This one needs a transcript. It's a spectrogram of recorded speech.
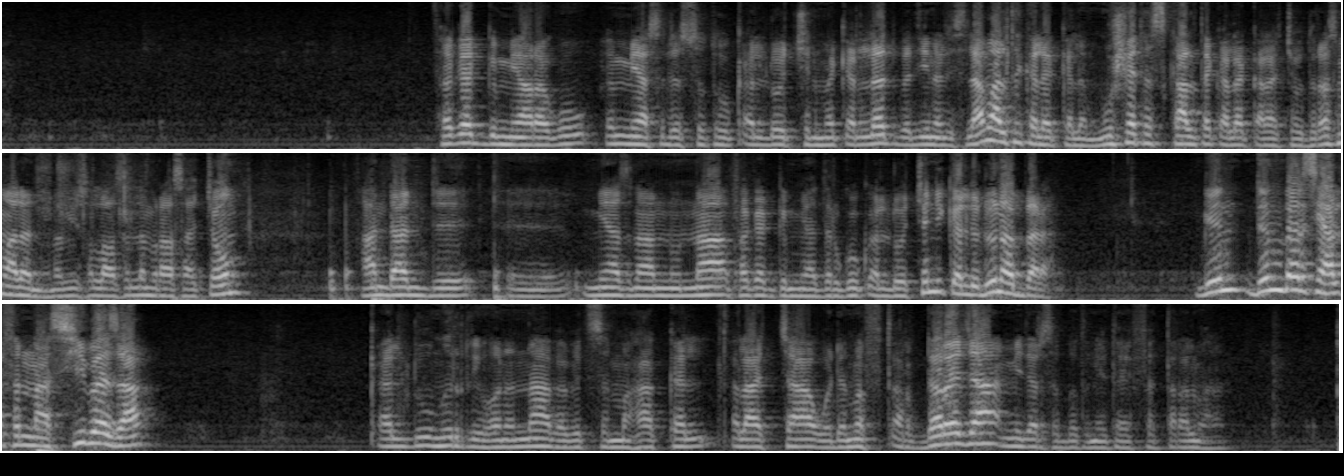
ፈገግ የሚያረጉ የሚያስደስቱ ቀልዶችን መቀለድ በዲን ልእስላም አልተከለከለም ውሸት እስካልተቀለቀላቸው ድረስ ማለት ነው። ነቢዩ ስ ስለም ራሳቸውም አንዳንድ የሚያዝናኑና ፈገግ የሚያደርጉ ቀልዶችን ይቀልዱ ነበረ። ግን ድንበር ሲያልፍና ሲበዛ ቀልዱ ምር የሆነና በቤተሰብ መካከል ጥላቻ ወደ መፍጠር ደረጃ የሚደርስበት ሁኔታ ይፈጠራል ማለት ነው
